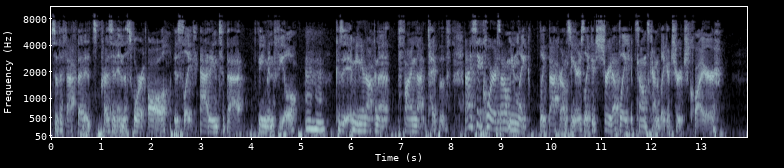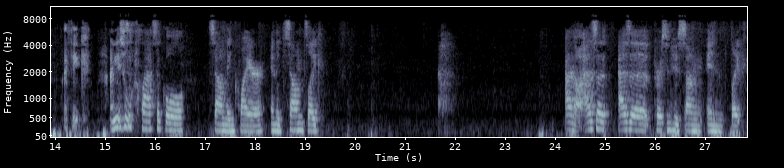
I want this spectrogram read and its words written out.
So the fact that it's present in the score at all is like adding to that theme and feel. Mm-hmm. Because I mean, you're not gonna find that type of. And I say chorus, I don't mean like like background singers. Like it's straight up like it sounds kind of like a church choir. I think. I need It's to. a classical sounding choir, and it sounds like I don't know. As a as a person who's sung in like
